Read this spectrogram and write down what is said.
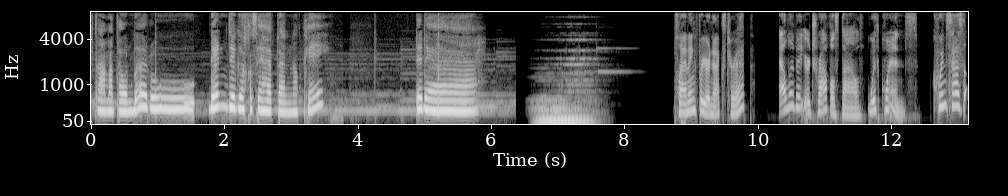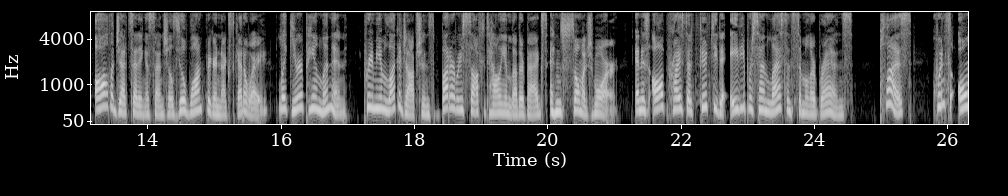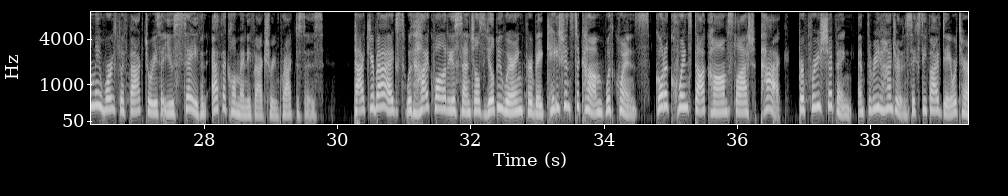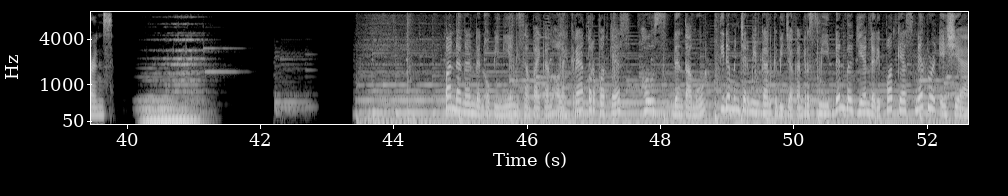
Selamat tahun baru dan jaga kesehatan, oke? Okay? Dadah. Planning for your next trip? Elevate your travel style with Quince. Quince has all the jet-setting essentials you'll want for your next getaway, like European linen premium luggage options, buttery soft Italian leather bags, and so much more. And is all priced at 50 to 80% less than similar brands. Plus, Quince only works with factories that use safe and ethical manufacturing practices. Pack your bags with high-quality essentials you'll be wearing for vacations to come with Quince. Go to quince.com/pack for free shipping and 365-day returns. Pandangan dan opini yang disampaikan oleh kreator podcast, host, dan tamu tidak mencerminkan kebijakan resmi dan bagian dari podcast Network Asia.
